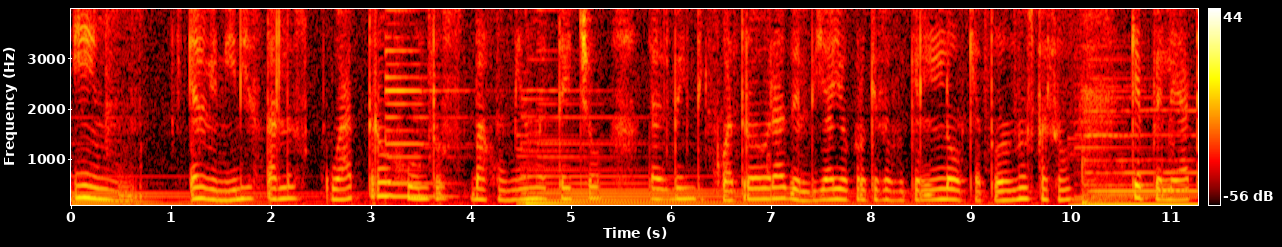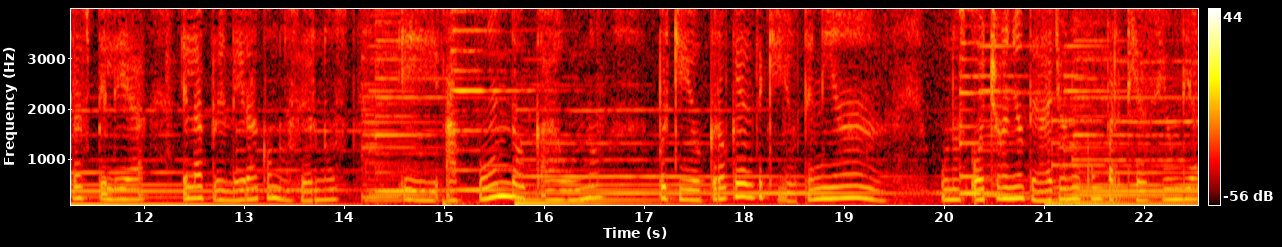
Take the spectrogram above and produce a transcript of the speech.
Y el venir y estar los cuatro juntos bajo un mismo techo las 24 horas del día, yo creo que eso fue que lo que a todos nos pasó, que pelea tras pelea, el aprender a conocernos eh, a fondo cada uno, porque yo creo que desde que yo tenía unos 8 años de edad yo no compartía así un día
